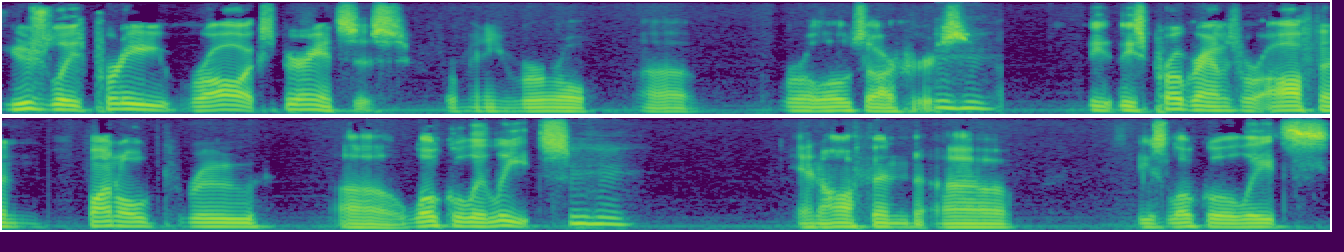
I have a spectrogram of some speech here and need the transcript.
usually pretty raw experiences for many rural uh, rural Ozarkers. Mm-hmm. The, these programs were often funneled through uh, local elites, mm-hmm. and often uh, these local elites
